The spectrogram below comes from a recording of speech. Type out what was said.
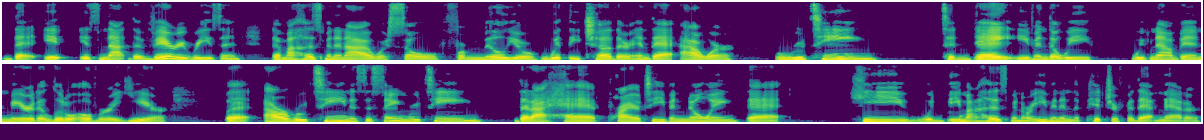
that it is not the very reason that my husband and I were so familiar with each other and that our routine today, even though we've we've now been married a little over a year, but our routine is the same routine that I had prior to even knowing that he would be my husband or even in the picture for that matter.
